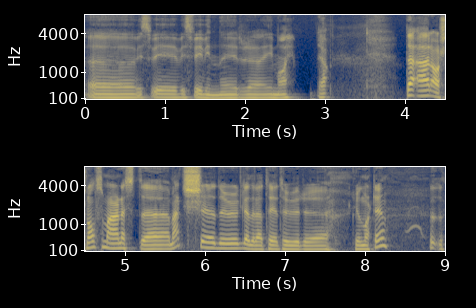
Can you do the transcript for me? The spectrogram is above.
uh, hvis, vi, hvis vi vinner uh, i mai. Ja. Det er Arsenal som er neste match. Du gleder deg til tur, øh, Jon Martin?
